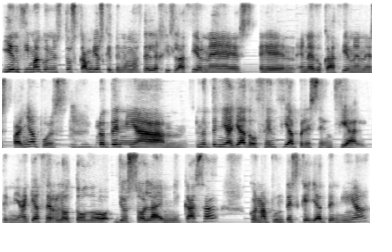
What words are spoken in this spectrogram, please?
y encima con estos cambios que tenemos de legislaciones en, educación en España, pues no, tenía, no tenía ya docencia presencial, tenía que hacerlo todo yo sola en mi casa, con apuntes que ya tenía,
